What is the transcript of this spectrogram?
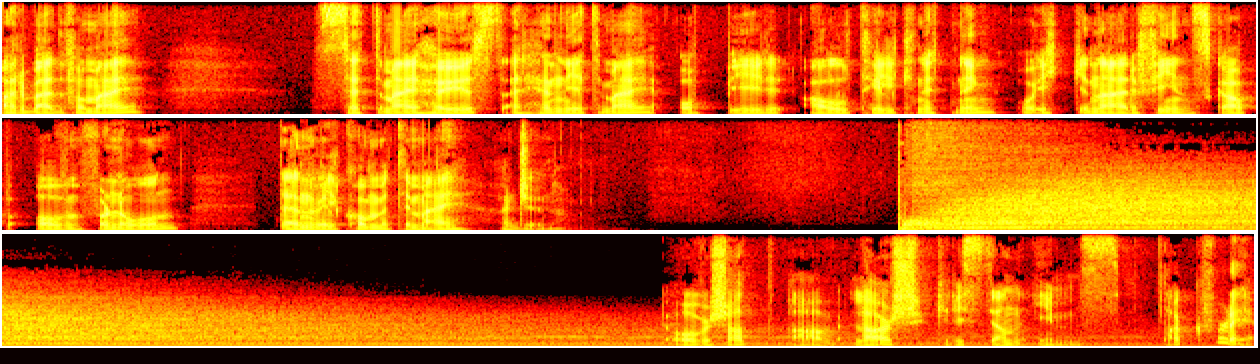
arbeid for meg, setter meg høyest, er hengitt til meg, oppgir all tilknytning og ikke nære fiendskap overfor noen, den vil komme til meg, Arjuna. Oversatt av Lars Christian Ims. Takk for det.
